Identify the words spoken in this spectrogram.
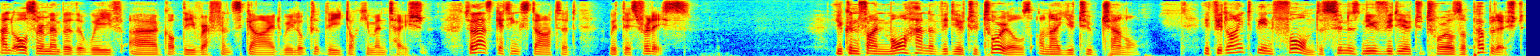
and also remember that we've uh, got the reference guide. We looked at the documentation. So that's getting started with this release. You can find more HANA video tutorials on our YouTube channel. If you'd like to be informed as soon as new video tutorials are published,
